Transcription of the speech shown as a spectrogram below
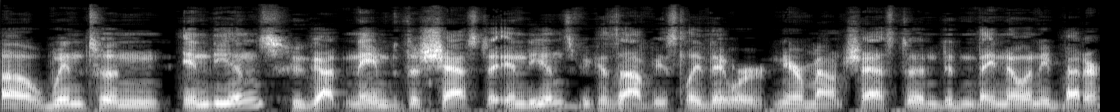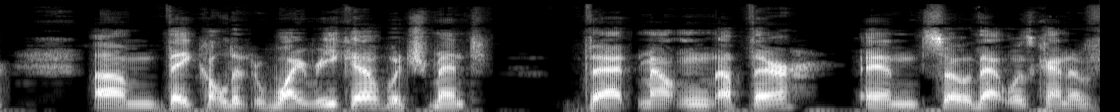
uh, Wintun Indians, who got named the Shasta Indians because obviously they were near Mount Shasta and didn't they know any better, um, they called it Wairika, which meant that mountain up there. And so that was kind of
